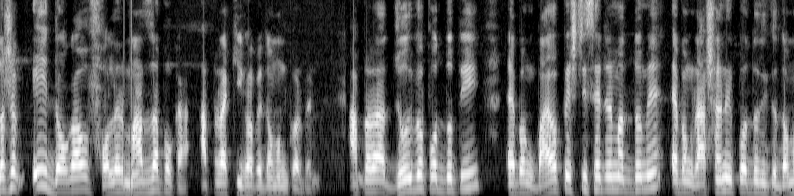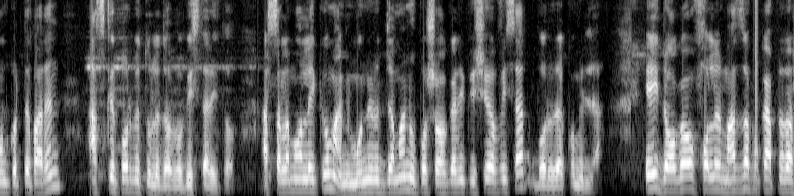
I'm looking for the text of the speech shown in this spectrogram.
দর্শক, এই ডগা ও ফলের মাজরা পোকা আপনারা কীভাবে দমন করবেন? আপনারা জৈব পদ্ধতি এবং বায়োপেস্টিসাইডের মাধ্যমে এবং রাসায়নিক পদ্ধতিতে দমন করতে পারেন। আজকের পর্বে তুলে ধরবো বিস্তারিত। আসসালামু আলাইকুম, আমি মনিরুজ্জামান, উপসহকারী কৃষি অফিসার বরুড়া কুমিল্লা। এই ডগা ও ফলের মাজরা পোকা আপনারা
